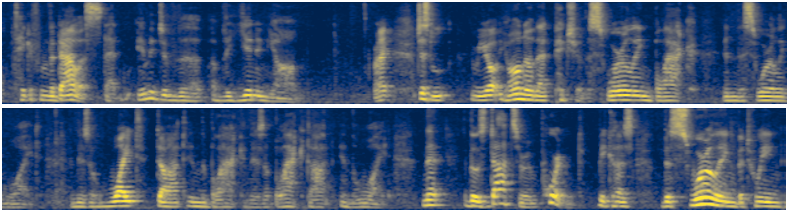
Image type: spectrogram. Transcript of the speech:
I'll take it from the Taoists, that image of the, of the yin and yang, right? Just, you all, you all know that picture, the swirling black and the swirling white. And there's a white dot in the black and there's a black dot in the white. And that, those dots are important because the swirling between,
